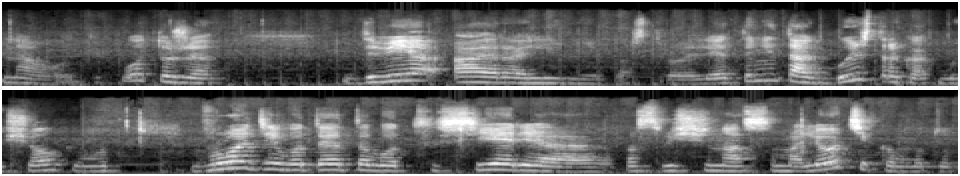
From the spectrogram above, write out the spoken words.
На отдых. Вот уже две аэролинии построили. Это не так быстро, как мы щелкаем. Вот, вроде вот эта вот серия посвящена самолетикам. Мы тут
